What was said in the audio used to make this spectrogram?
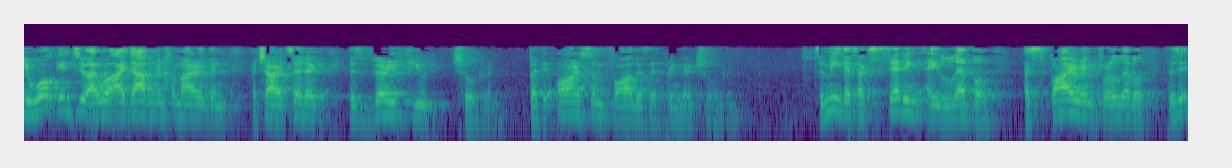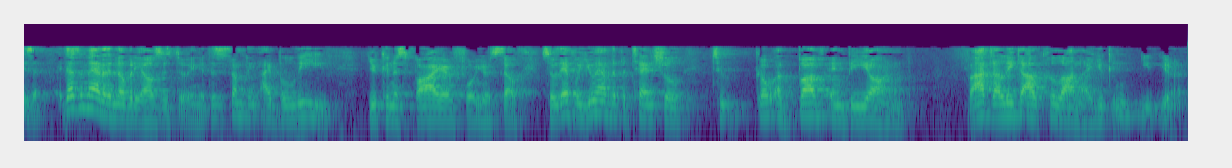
you walk into, I, I daven in Chamariv and at Shaare Zedek, there's very few children. But there are some fathers that bring their children. To me, that's like setting a level, aspiring for a level. Is, it doesn't matter that nobody else is doing it. This is something I believe you can aspire for yourself. So therefore, you have the potential to go above and beyond. Va'atalita al kulana. You can, you, you know.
